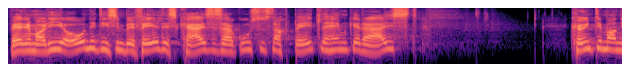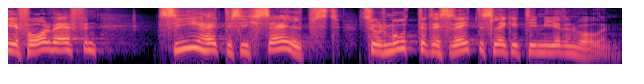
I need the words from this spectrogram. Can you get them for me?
Wäre Maria ohne diesen Befehl des Kaisers Augustus nach Bethlehem gereist, könnte man ihr vorwerfen, sie hätte sich selbst zur Mutter des Retters legitimieren wollen.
